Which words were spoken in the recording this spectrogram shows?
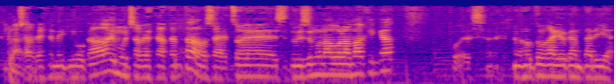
Claro. Muchas veces me he equivocado y muchas veces he acertado. O sea, esto es, si tuviésemos una bola mágica, pues otro gallo cantaría.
